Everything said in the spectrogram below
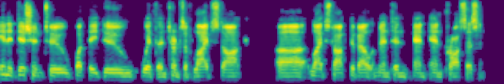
in addition to what they do with in terms of livestock uh, livestock development and, and, and processing.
